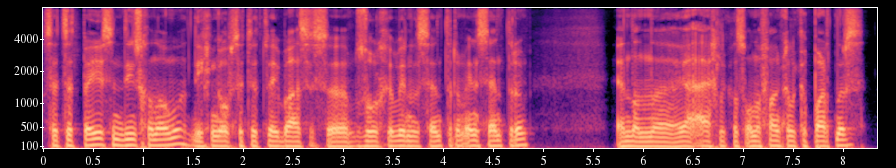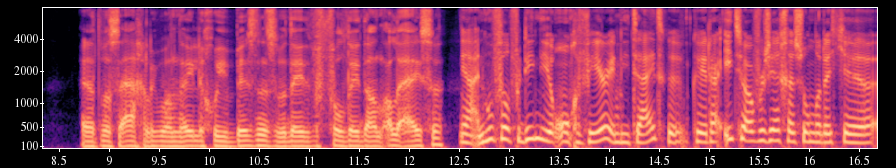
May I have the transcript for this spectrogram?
ZZP'ers in dienst genomen. Die gingen op ZZP-basis eh, bezorgen binnen het centrum, in het centrum. En dan ja, eigenlijk als onafhankelijke partners. En dat was eigenlijk wel een hele goede business. We, deden, we voldeden aan alle eisen. Ja, en hoeveel verdiende je ongeveer in die tijd? Kun je daar iets over zeggen zonder dat je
